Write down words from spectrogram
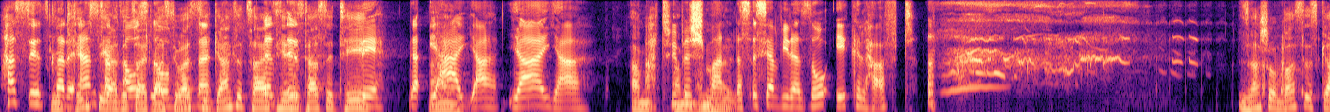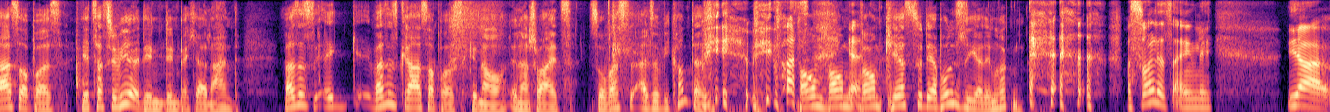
Hast du jetzt gerade ernsthaft die ganze Zeit was. Du hast die ganze Zeit das hier ist, eine Tasse Tee. Nee. Da, ja, ja, ja, ja. Am, Ach, typisch am, am Mann. Das ist ja wieder so ekelhaft. Sag schon, was ist Grasshoppers? Jetzt hast du wieder den, den Becher in der Hand. Was ist, äh, was ist Grasshoppers genau in der Schweiz? So was, also wie kommt das? Wie, wie warum, warum, ja. warum kehrst du der Bundesliga den Rücken? was soll das eigentlich? Ja,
